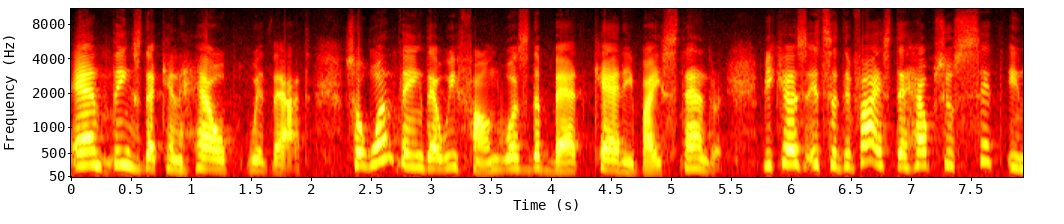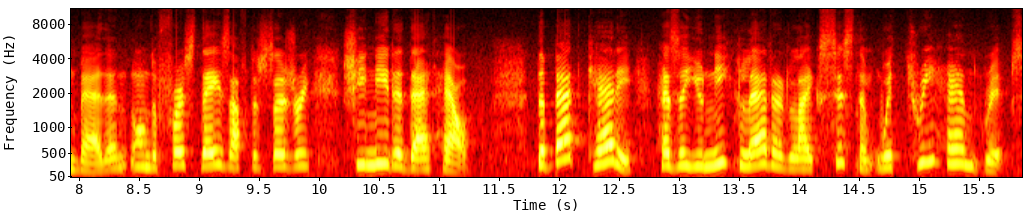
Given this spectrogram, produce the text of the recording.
and things that can help with that. So, one thing that we found was the bed caddy by Stander because it's a device that helps you sit in bed, and on the first days after surgery, she needed that help. The bed caddy has a unique ladder-like system with three hand grips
